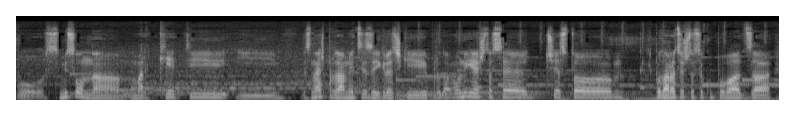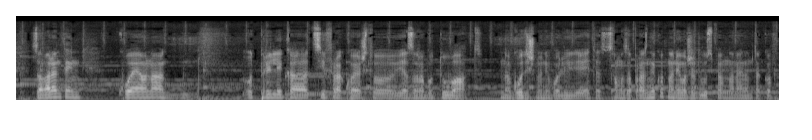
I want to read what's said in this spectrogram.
во смисол на маркети и знаеш продавници за играчки, продав... оние што се често подароци што се купуваат за за Валентин, која е она отприлика цифра која што ја заработуваат на годишно ниво или ете само за празникот, но не може да успеам да најдам таков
